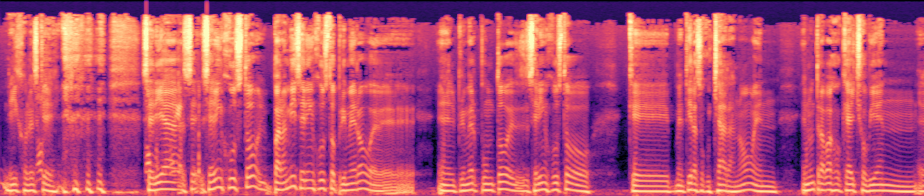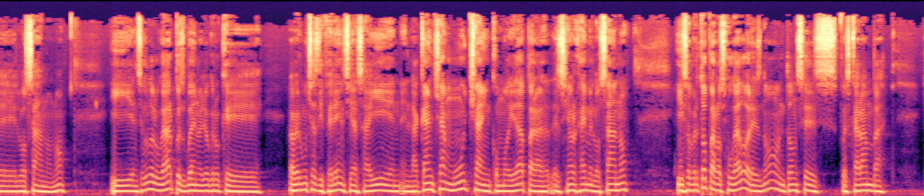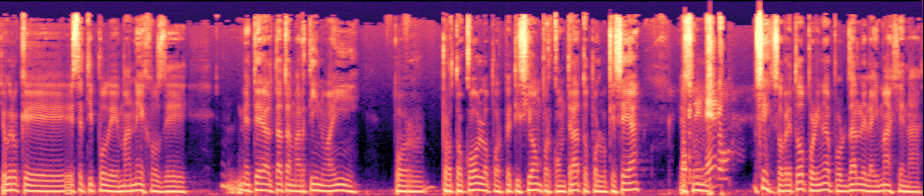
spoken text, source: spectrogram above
Híjole, es que sería, sería injusto, para mí sería injusto primero, eh, en el primer punto, eh, sería injusto que metiera su cuchara, ¿no? En, en un trabajo que ha hecho bien eh, Lozano, ¿no? Y en segundo lugar, pues bueno, yo creo que va a haber muchas diferencias ahí en, la cancha, mucha incomodidad para el señor Jaime Lozano y sobre todo para los jugadores, ¿no? Entonces, pues caramba, yo creo que este tipo de manejos de meter al Tata Martino ahí por protocolo, por petición, por contrato, por lo que sea, es un, dinero. Sí, sobre todo por dinero, por darle la imagen a,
